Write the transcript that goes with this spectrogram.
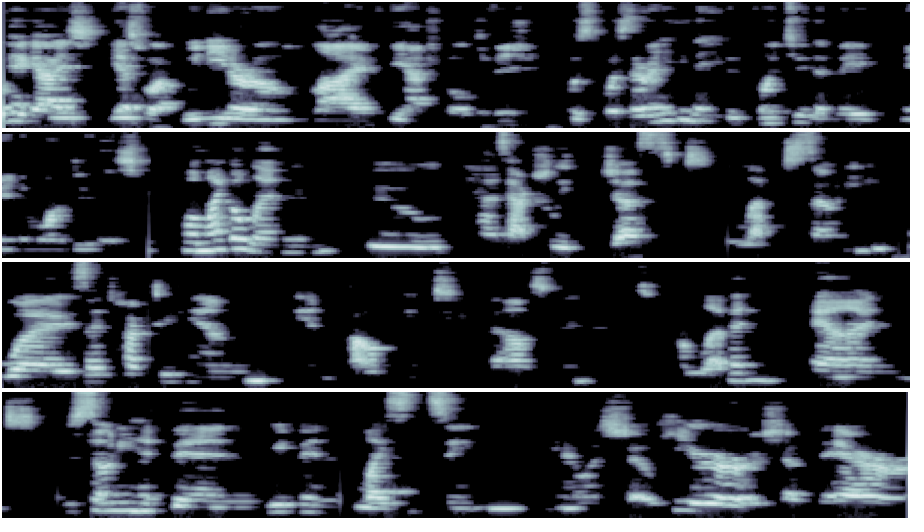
okay, guys, guess what? We need our own live theatrical division. Was was there anything that you could point to that made made them want to do this? Well, Michael Lynton, who has actually just left Sony, was I talked to him in probably 2011, and Sony had been we've been licensing you know a show here or a show there or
